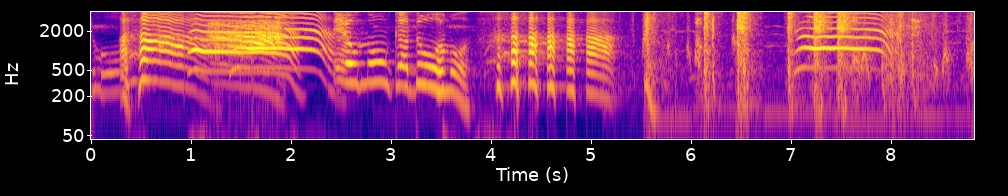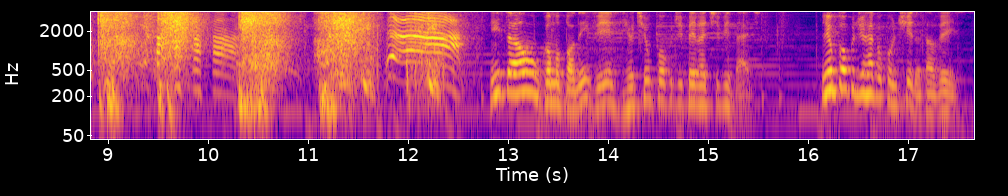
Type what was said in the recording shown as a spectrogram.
dois. Ah! Eu nunca durmo! Então, como podem ver, eu tinha um pouco de hiperatividade. E um pouco de raiva contida, talvez,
